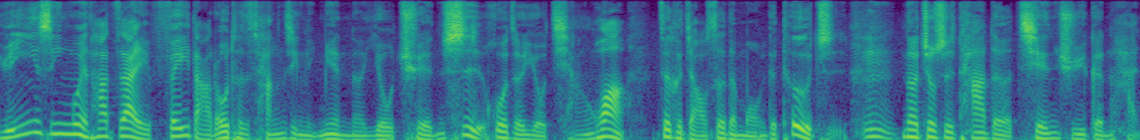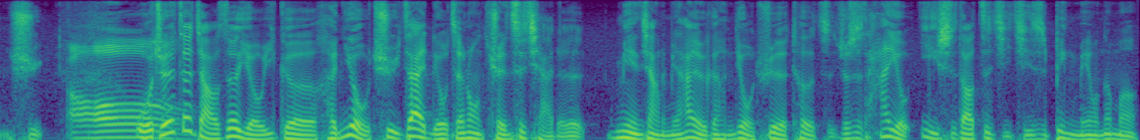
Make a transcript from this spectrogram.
原因是因为他在非打斗的场景里面呢，有诠释或者有强化这个角色的某一个特质，嗯，那就是他的谦虚跟含蓄。哦，我觉得这角色有一个很有趣，在刘成龙诠释起来的面相里面，他有一个很有趣的特质，就是他有意识到自己其实并没有那么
